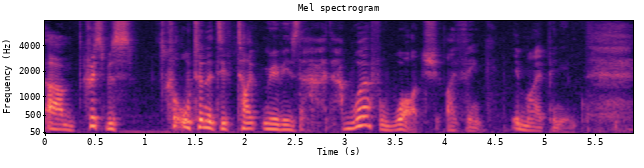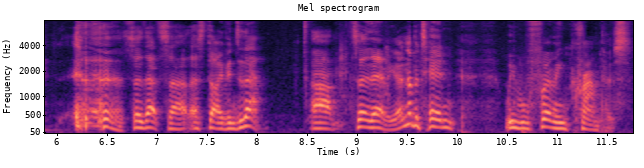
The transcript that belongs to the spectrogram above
um, Christmas alternative type movies that are worth a watch, I think, in my opinion. so that's uh, let's dive into that. Um, so there we go. Number 10, we will throw in Krampus.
